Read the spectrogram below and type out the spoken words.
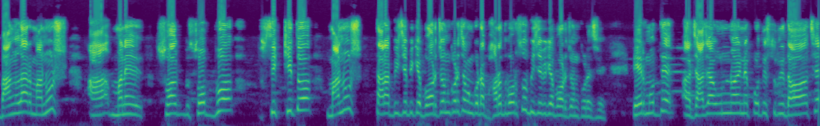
বাংলার মানুষ মানে সব- সভ্য শিক্ষিত মানুষ তারা বিজেপিকে বর্জন করেছে এবং গোটা ভারতবর্ষও বিজেপিকে বর্জন করেছে। এর মধ্যে যা যা উন্নয়নের প্রতিশ্রুতি দেওয়া আছে,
